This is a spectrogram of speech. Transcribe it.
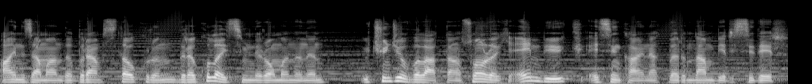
Aynı zamanda Bram Stoker'ın Dracula isimli romanının 3. Vlad'dan sonraki en büyük esin kaynaklarından birisidir.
